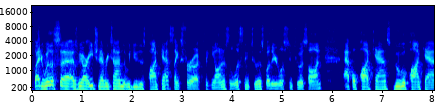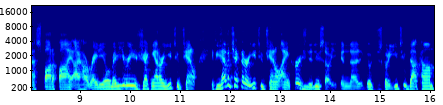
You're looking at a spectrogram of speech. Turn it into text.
Glad you're with us uh, as we are each and every time that we do this podcast. Thanks for uh, clicking on us and listening to us, whether you're listening to us on Apple Podcasts, Google Podcasts, Spotify, iHeartRadio, or maybe you're even checking out our YouTube channel. If you haven't checked out our YouTube channel, I encourage you to do so. You can uh, go just go to youtube.com,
